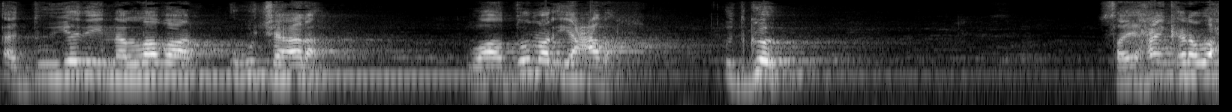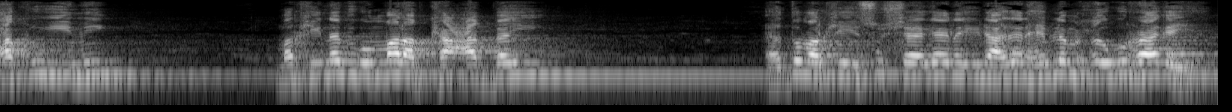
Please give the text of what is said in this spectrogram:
adduunyadiinna labaan ugu jecla waa dumar iyo cadar udgood saxiixaankana waxaa ku yimi markii nabigu malabka cabbay ee dumarkii isu sheegeen ay yidhaahdeen heble muxuu ugu raagayaa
